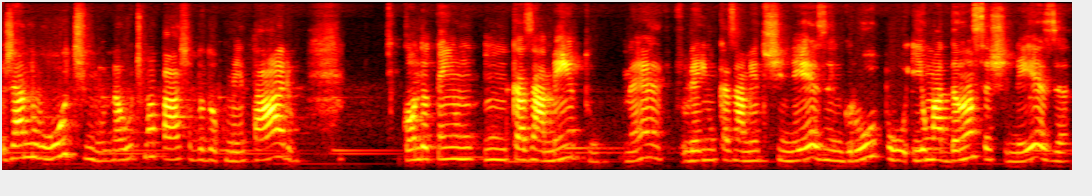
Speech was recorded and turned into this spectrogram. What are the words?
já no último, na última parte do documentário, quando eu tenho um, um, casamento, né, vem um casamento chinês em grupo e uma dança chinesa,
